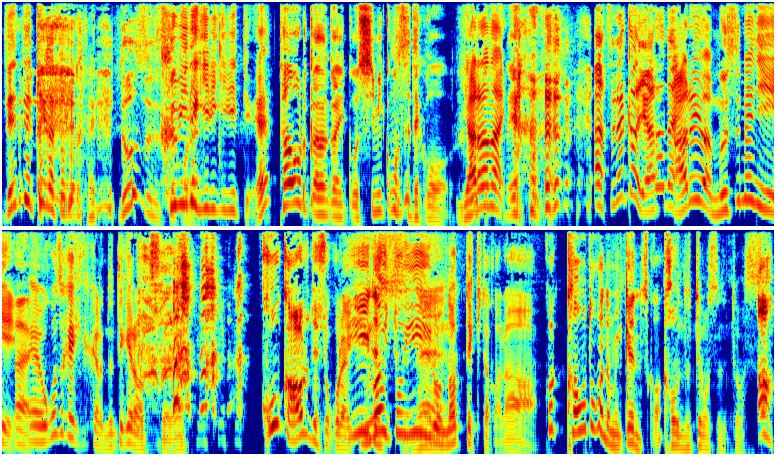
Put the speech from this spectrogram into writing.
全然手が届かない。どうする首でギリギリっていう。タオルかなんかにこう染み込ませてこう。やらない。あ背中はやらない。あるいは娘にお小遣いから塗ってけろっつってね。効果あるでしょこれ。意外といい色になってきたから。これ顔とかでもいけるんですか？顔塗ってます塗ってます。あ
